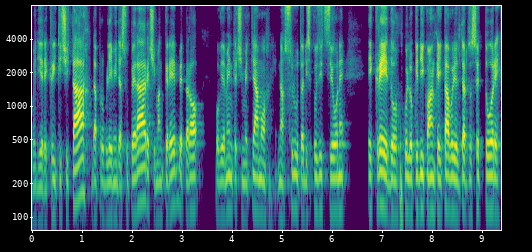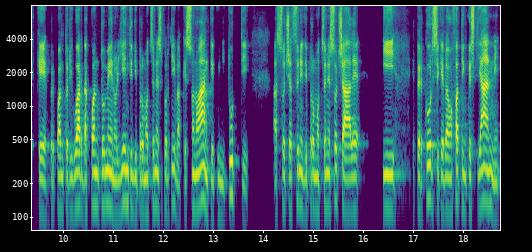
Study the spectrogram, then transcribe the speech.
come dire, criticità, da problemi da superare, ci mancherebbe, però ovviamente ci mettiamo in assoluta disposizione e credo, quello che dico anche ai tavoli del terzo settore, che per quanto riguarda quantomeno gli enti di promozione sportiva, che sono anche quindi tutti associazioni di promozione sociale, i percorsi che abbiamo fatto in questi anni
